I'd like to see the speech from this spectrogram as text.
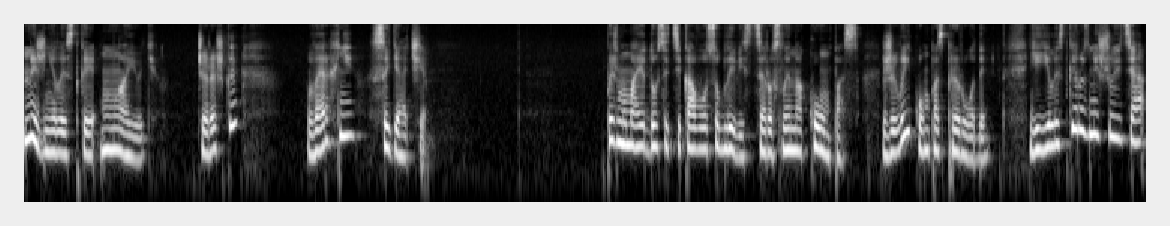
Нижні листки мають черешки, верхні сидячі. Пижмо має досить цікаву особливість це рослина компас, живий компас природи. Її листки розміщуються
